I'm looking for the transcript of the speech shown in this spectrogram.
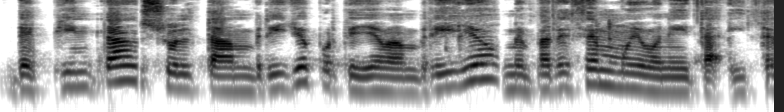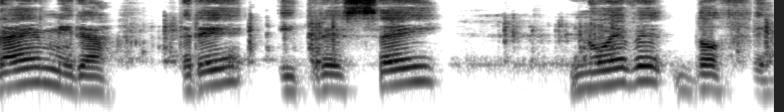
Despintan, sueltan brillo porque llevan brillo. Me parecen muy bonitas. Y traen, mira, 3 y 3, 6, 9, 12.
